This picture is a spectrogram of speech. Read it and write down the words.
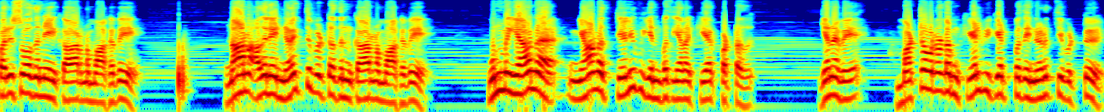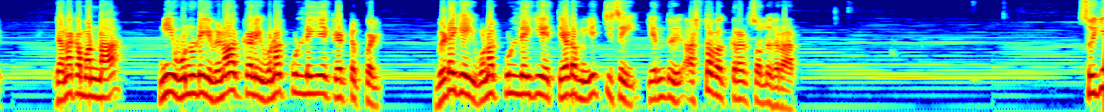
பரிசோதனை காரணமாகவே நான் அதிலே நிலைத்து விட்டதன் காரணமாகவே உண்மையான ஞான தெளிவு என்பது எனக்கு ஏற்பட்டது. எனவே மற்றவரிடம் கேள்வி கேட்பதை நிறுத்திவிட்டு ஜனகமன்னா நீ உன்னுடைய வினாக்களை உனக்குள்ளேயே கேட்டுக்கொள். விடையை உனக்குள்ளேயே தேட முயற்சி செய் என்று அஷ்டவக்கரர் சொல்லுகிறார். சுய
